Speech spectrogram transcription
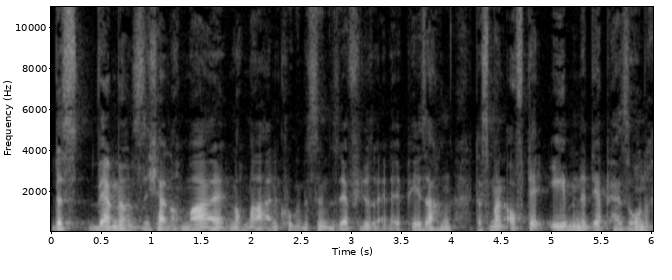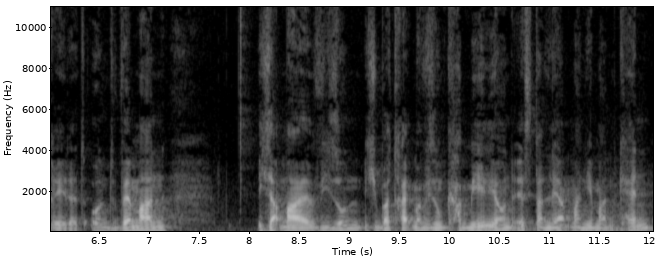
das werden wir uns sicher nochmal noch mal angucken, das sind sehr viele so NLP-Sachen, dass man auf der Ebene der Person redet. Und wenn man, ich sag mal, wie so ein, ich übertreibe mal, wie so ein Chamäleon ist, dann lernt man jemanden kennen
